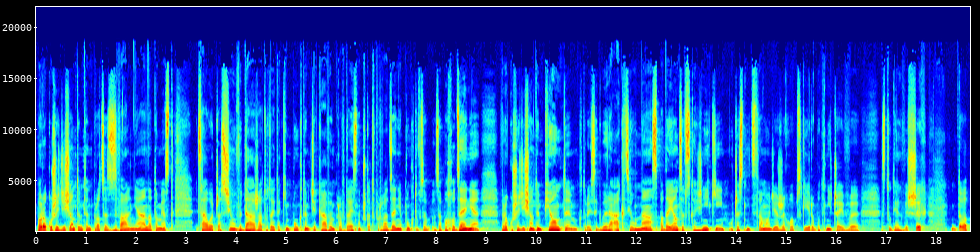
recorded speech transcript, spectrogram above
Po roku 60 ten proces zwalnia, natomiast cały czas się wydarza. Tutaj takim punktem ciekawym prawda, jest na przykład wprowadzenie punktów za, za pochodzenie w roku 65, które jest jakby reakcją na spadające wskaźniki uczestnictwa młodzieży chłopskiej robotniczej w studiach wyższych. To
